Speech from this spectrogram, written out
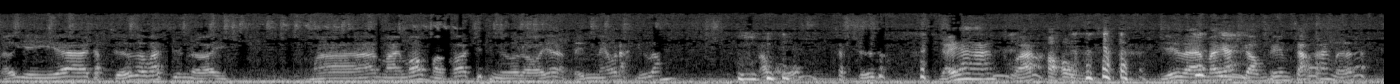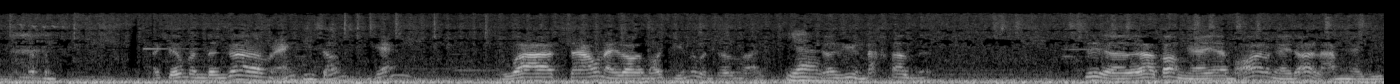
Tại vì ờ, sắp sửa có vaccine rồi mà mai mốt mà có chích ngừa rồi á tiệm néo đắt dữ lắm. Đóng ổn sắp sửa vậy hả anh? Quả hồn. Vậy là phải gắn gồng thêm 6 tháng nữa. Thật sự mình đừng có nản chí sớm gắn qua sau này rồi mọi chuyện nó bình thường lại. Dạ. Chơi riêng đắt hơn nữa. Chứ ờ, có một nghề bỏ nghề đó là làm nghề gì?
